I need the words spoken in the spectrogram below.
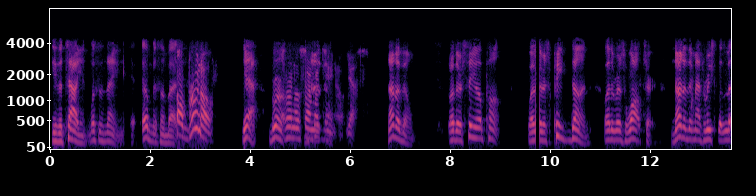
He's Italian. What's his name? Help me somebody. Oh, Bruno. Yeah, Bruno. Bruno Sammartino. Yes. None of them. Whether it's CM Punk, whether it's Pete Dunne, whether it's Walter, none of them has reached the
